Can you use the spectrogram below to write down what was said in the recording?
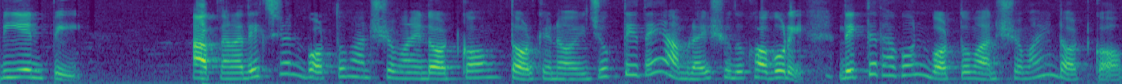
বিএনপি। আপনারা দেখছেন বর্তমান সময় ডট কম। তর্কে নয়, যুক্তিতে আমরাই শুধু খবরে। দেখতে থাকুন বর্তমান সময় ডট কম।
